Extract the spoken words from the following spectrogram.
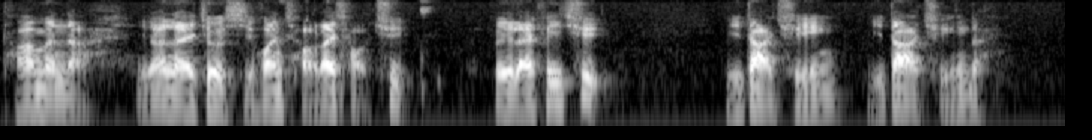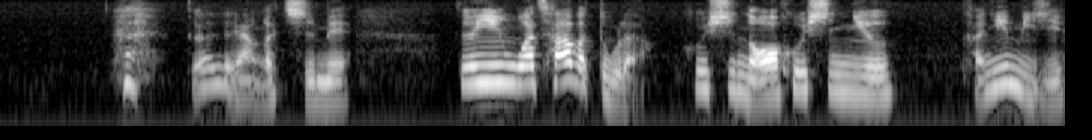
它们呢，原来就喜欢吵来吵去，飞来飞去，一大群一大群的。嗨。搿两个姐妹，跟鹦鹉差勿多了，欢喜闹，欢喜扭，客人面前，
